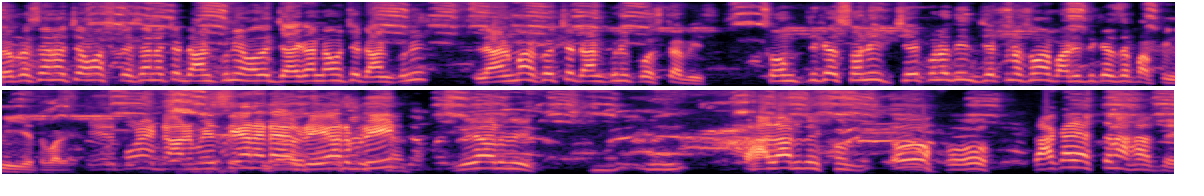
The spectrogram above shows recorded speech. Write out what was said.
লোকেশন হচ্ছে আমার স্টেশন হচ্ছে ডানকুনি আমাদের জায়গার নাম হচ্ছে ডানকুনি। ল্যান্ডমার্ক হচ্ছে ডানকুনি পোস্ট অফিস সোম থেকে শনি যে কোনো দিন যে কোনো সময় বাড়ি থেকে এসে পাপি নিয়ে যেতে পারে। এরপরে ডারমেসিয়ান একটা rare breed rare bit colour দেখুন। ও ও রাখা যাচ্ছে না হাতে।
